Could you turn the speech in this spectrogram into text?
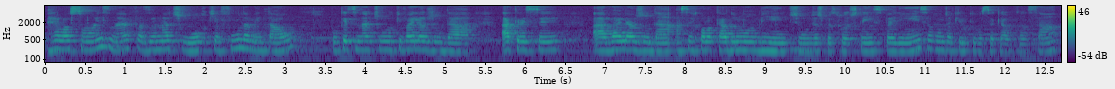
relações, né? Fazer network é fundamental porque esse network vai lhe ajudar a crescer, a, vai lhe ajudar a ser colocado num ambiente onde as pessoas têm experiência com aquilo que você quer alcançar,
